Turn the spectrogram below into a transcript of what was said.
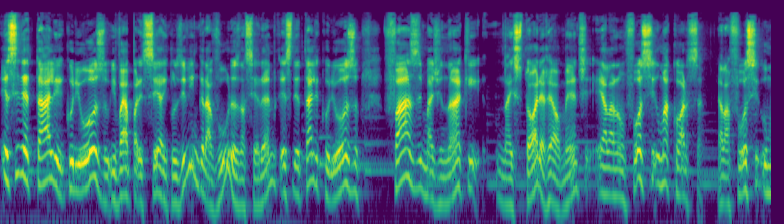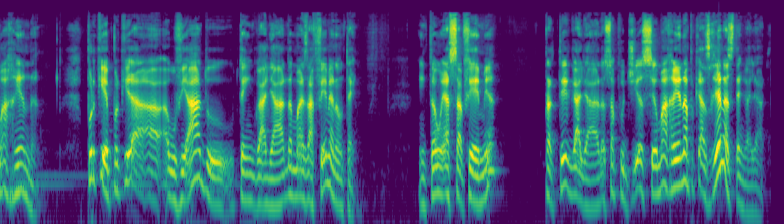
Esse detalhe curioso, e vai aparecer inclusive em gravuras na cerâmica, esse detalhe curioso faz imaginar que na história realmente ela não fosse uma corça, ela fosse uma rena. Por quê? Porque a, a, o veado tem galhada, mas a fêmea não tem. Então essa fêmea, para ter galhada, só podia ser uma rena, porque as renas têm galhada.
